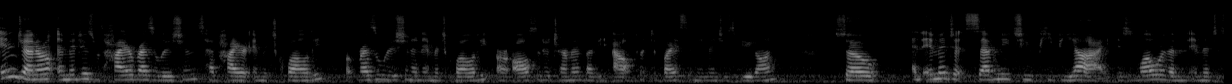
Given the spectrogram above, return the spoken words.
In general, images with higher resolutions have higher image quality, but resolution and image quality are also determined by the output device an image is viewed on. So an image at 72 ppi is lower than an image at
